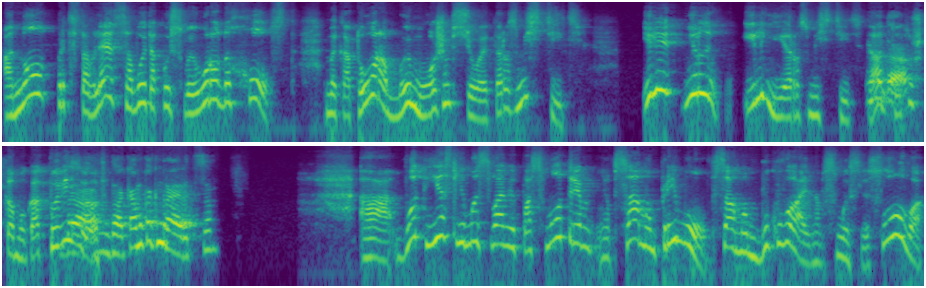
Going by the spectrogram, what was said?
оно представляет собой такой своего рода холст, текст, на котором мы можем все это разместить. Или не, или не разместить, да? Ну, да, тут уж кому как повезет. Да, да, кому как нравится. А вот если мы с вами посмотрим в самом прямом, в самом буквальном смысле слова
